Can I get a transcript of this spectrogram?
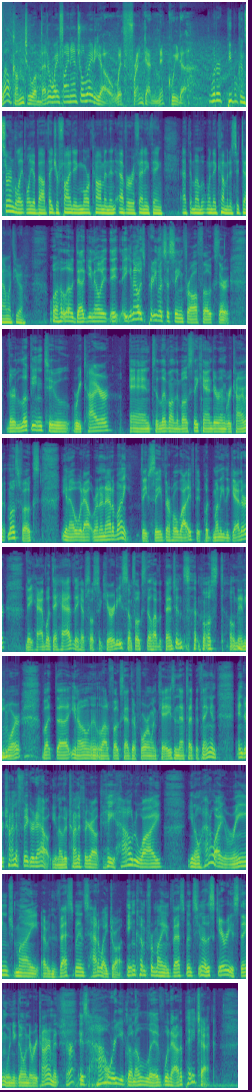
Welcome to A Better Way Financial Radio with Frank and Nick Guida. What are people concerned lately about that you're finding more common than ever, if anything, at the moment when they come in to sit down with you? Well, hello, Doug. You know, it, it, you know, it's pretty much the same for all folks. They're they're looking to retire and to live on the most they can during retirement. Most folks, you know, without running out of money. They've saved their whole life. They put money together. They have what they have. They have Social Security. Some folks still have a pension. Most don't mm-hmm. anymore. But uh, you know, a lot of folks have their 401ks and that type of thing, and and they're trying to figure it out. You know, they're trying to figure out, hey, how do I, you know, how do I arrange my investments? How do I draw income from my investments? You know, the scariest thing when you go into retirement sure. is how are you going to live without a paycheck?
